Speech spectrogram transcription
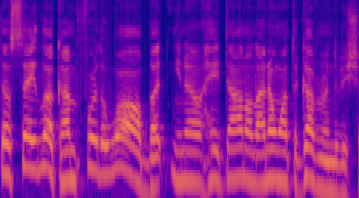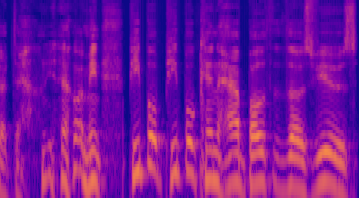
they'll say, "Look, I'm for the wall, but, you know, hey Donald, I don't want the government to be shut down." You know, I mean, people people can have both of those views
